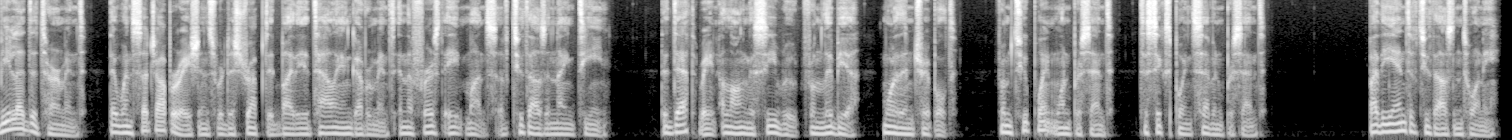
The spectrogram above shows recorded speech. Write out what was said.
Villa determined that when such operations were disrupted by the Italian government in the first eight months of 2019, the death rate along the sea route from Libya more than tripled, from 2.1% to 6.7%. By the end of 2020,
